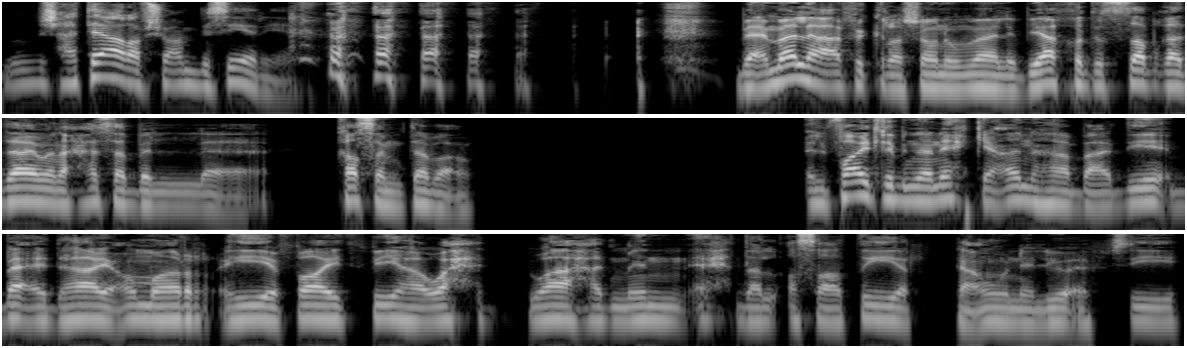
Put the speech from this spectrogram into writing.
مش حتعرف شو عم بيصير يعني. بيعملها على فكرة شون أومالي بياخذ الصبغة دائما حسب الخصم تبعه. ال fight اللي بدنا نحكي عنها بعدين بعد هاي عمر هي fight فيها واحد واحد من إحدى الأساطير تاعون ال UFC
